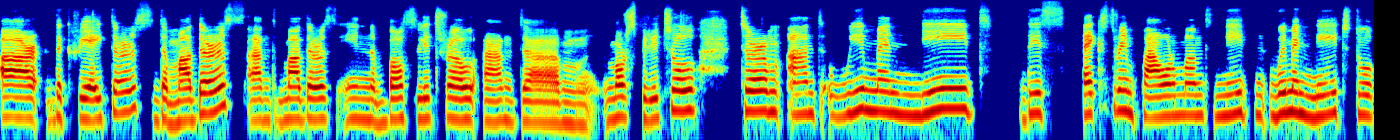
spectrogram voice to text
are the creators, the mothers, and mothers in both literal and um, more spiritual term. And women need this extra empowerment. Need women need to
